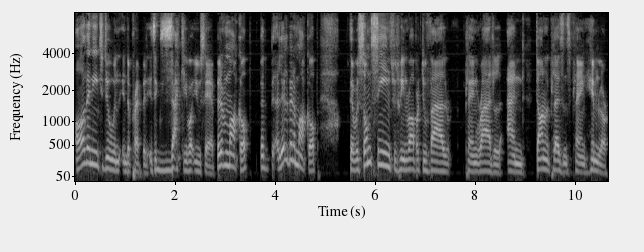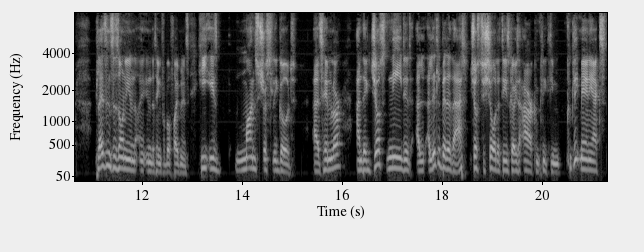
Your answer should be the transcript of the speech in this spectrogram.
All they need to do in, in the prep bit is exactly what you say: a bit of a mock up, a little bit of mock up. There was some scenes between Robert Duvall playing Radl and Donald Pleasence playing Himmler. Pleasence is only in, in the thing for about five minutes. He is monstrously good as Himmler, and they just needed a, a little bit of that just to show that these guys are completely complete maniacs,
